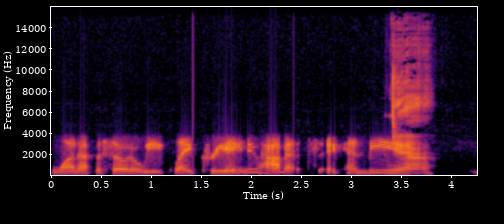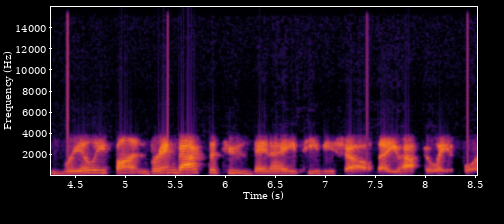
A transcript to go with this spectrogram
one episode a week. Like create new habits. It can be yeah really fun. Bring back the Tuesday night TV show that you have to wait for.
